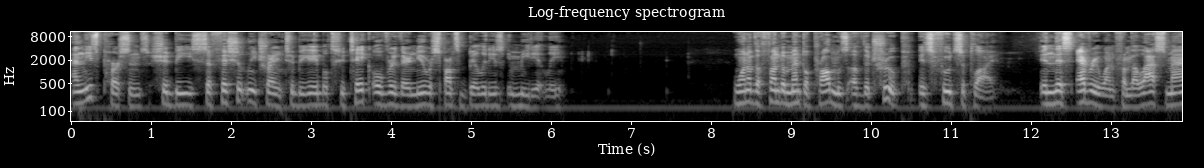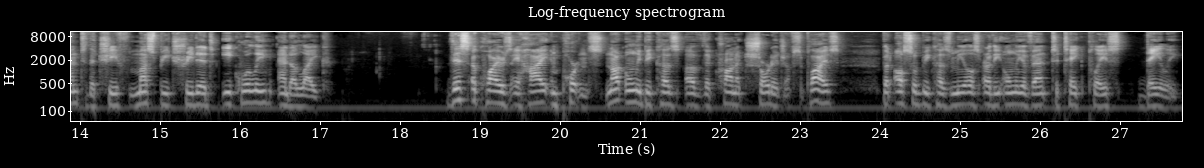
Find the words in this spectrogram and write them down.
and these persons should be sufficiently trained to be able to take over their new responsibilities immediately. One of the fundamental problems of the troop is food supply. In this, everyone, from the last man to the chief, must be treated equally and alike. This acquires a high importance not only because of the chronic shortage of supplies, but also because meals are the only event to take place daily.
